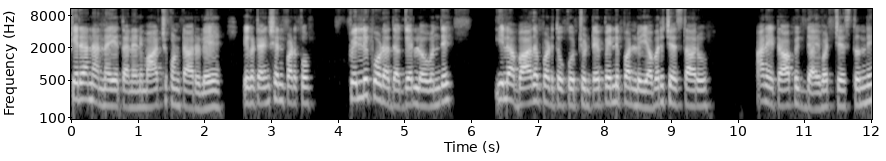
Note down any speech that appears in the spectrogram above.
కిరణ్ అన్నయ్య తనని మార్చుకుంటారులే. ఇక టెన్షన్ పడకు. పెళ్ళి కూడా దగ్గరలో ఉంది. ఇలా బాధపడుతూ కూర్చుంటే పెళ్ళి పనులు ఎవరు చేస్తారు? అనే టాపిక్ డైవర్ట్ చేస్తుంది.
